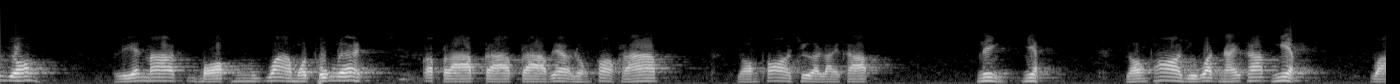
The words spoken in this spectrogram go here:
นิยมเรียนมาบอกว่าหมดพุงเลย ก็กราบกราบกราบแล้วหลวงพ่อครับ หลวงพ่อชื่ออะไรครับ นิ่งเงียบ หลวงพ่ออยู่วัดไหนครับ เงียบว่า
